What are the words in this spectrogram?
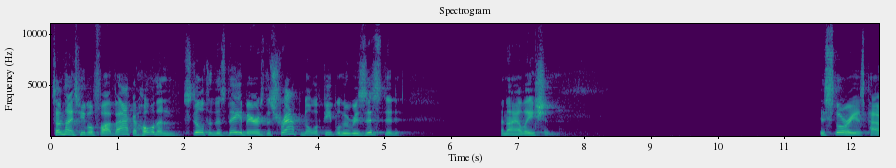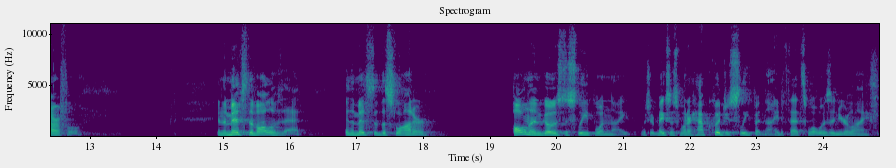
Sometimes people fought back, and Holman still to this day bears the shrapnel of people who resisted annihilation. His story is powerful. In the midst of all of that, in the midst of the slaughter, Holman goes to sleep one night, which it makes us wonder how could you sleep at night if that's what was in your life?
